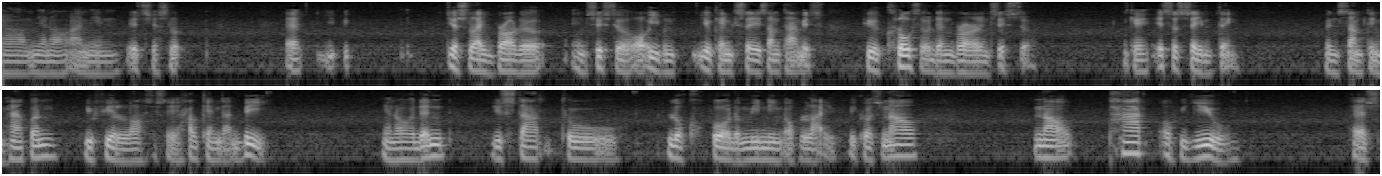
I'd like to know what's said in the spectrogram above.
um, you know, I mean, it's just uh, just like brother and sister, or even you can say sometimes it's feel closer than brother and sister. Okay, it's the same thing. When something happen, you feel lost. You say, "How can that be?" You know, then you start to look for the meaning of life because now, now part of you has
